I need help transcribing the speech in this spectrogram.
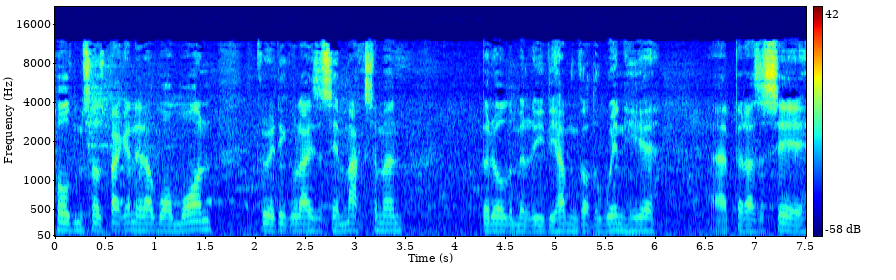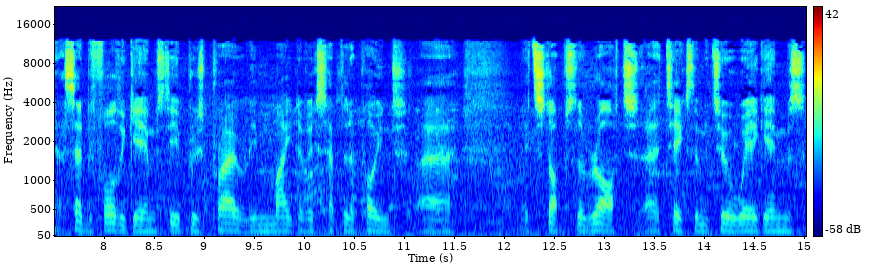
hold themselves back in it at 1 1. Great equaliser, St Maximin. But ultimately, they haven't got the win here. Uh, but as I say, I said before the game, Steve Bruce privately might have accepted a point. Uh, it stops the rot, uh, takes them to away games,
